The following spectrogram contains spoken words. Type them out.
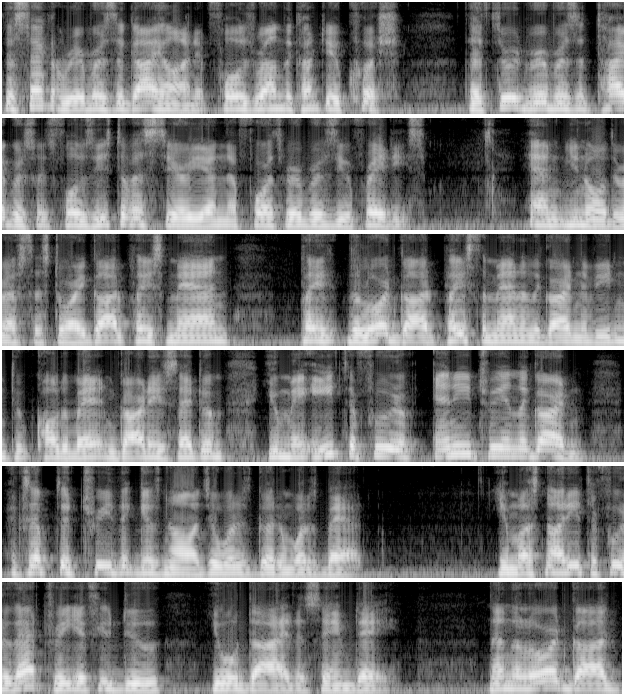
The second river is the Gihon. It flows around the country of Cush. The third river is the Tigris, which flows east of Assyria, and the fourth river is the Euphrates. And you know the rest of the story. God placed man, the Lord God placed the man in the Garden of Eden to cultivate it and it. He said to him, You may eat the fruit of any tree in the garden, except the tree that gives knowledge of what is good and what is bad. You must not eat the fruit of that tree. If you do, you will die the same day. Then the Lord God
